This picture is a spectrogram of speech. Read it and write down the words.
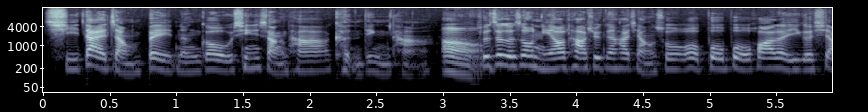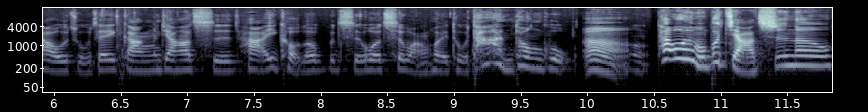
期待长辈能够欣赏他、肯定他。嗯，所以这个时候你要他去跟他讲说，哦，婆婆花了一个下午煮这一缸叫他吃，他一口都不吃，或吃完会吐，他很痛苦。嗯，嗯他为什么不假吃呢？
